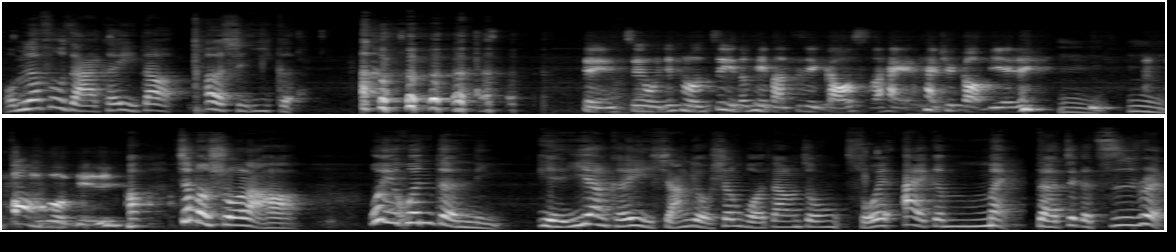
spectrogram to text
我们的复杂可以到二十一个。对，所以我就说我自己都可以把自己搞死，还还去搞别人，嗯嗯。放过别人。好，这么说了哈，未婚的你也一样可以享有生活当中所谓爱跟美的这个滋润。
